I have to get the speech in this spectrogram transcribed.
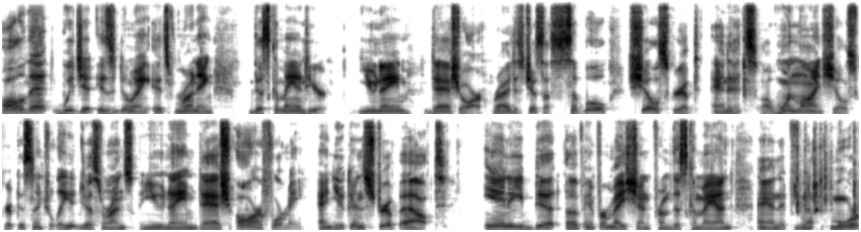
all that widget is doing, it's running this command here uname-r, right? It's just a simple shell script, and it's a one-line shell script, essentially. It just runs uname-r for me. And you can strip out any bit of information from this command, and if you want more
